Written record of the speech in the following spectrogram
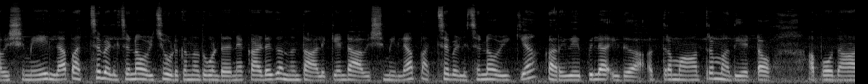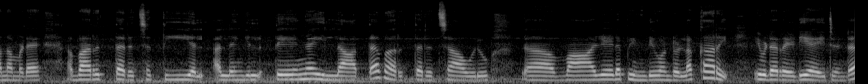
ആവശ്യമേ ഇല്ല. പച്ച വെളിച്ചെണ്ണ ഒഴിച്ചു കൊടുക്കുന്നത് കൊണ്ട് തന്നെ കടുകൊന്നും താളിക്കേണ്ട ആവശ്യമില്ല. പച്ച വെളിച്ചെണ്ണ ഒഴിക്കുക കറിവേപ്പില ഇടുക. അത്ര മാത്രം മതി കേട്ടോ. അപ്പോൾ ദാ നമ്മുടെ വറുത്തരച്ച തീയൽ അല്ലെങ്കിൽ തേങ്ങയില്ലാത്ത വറുത്തരച്ച ആ ഒരു വാഴയുടെ പിണ്ടി കൊണ്ടുള്ള കറി ഇവിടെ റെഡി ആയിട്ടുണ്ട്.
